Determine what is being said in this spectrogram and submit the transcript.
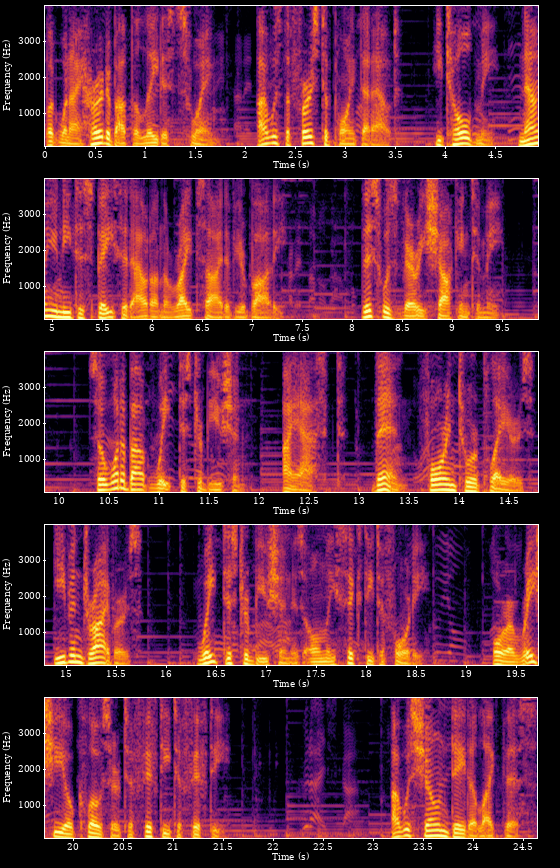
But when I heard about the latest swing, I was the first to point that out. He told me, now you need to space it out on the right side of your body. This was very shocking to me. So what about weight distribution? I asked. Then, foreign tour players, even drivers, weight distribution is only 60 to 40. Or a ratio closer to 50 to 50. I was shown data like this.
